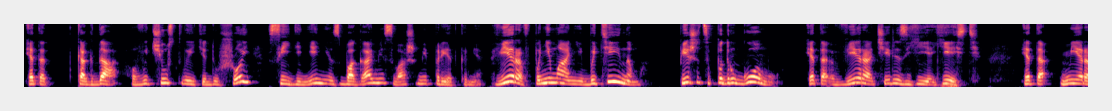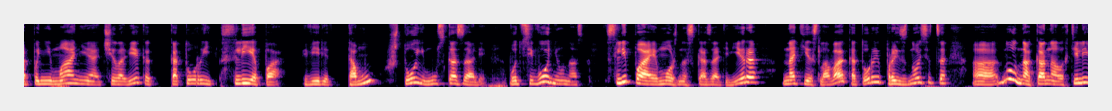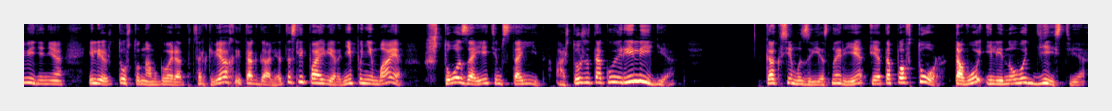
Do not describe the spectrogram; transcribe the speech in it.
Это когда вы чувствуете душой соединение с богами, с вашими предками. Вера в понимании бытийном пишется по-другому. Это вера через «е», «есть». Это мера понимания человека, который слепо верит тому, что ему сказали. Вот сегодня у нас слепая, можно сказать, вера на те слова, которые произносятся э, ну, на каналах телевидения или то, что нам говорят в церквях и так далее. Это слепая вера, не понимая, что за этим стоит. А что же такое религия? Как всем известно, ре – это повтор того или иного действия.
